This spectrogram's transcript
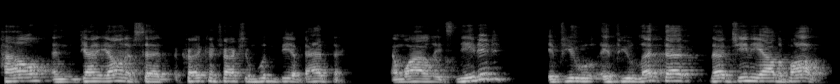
Powell and Janet Yellen have said a credit contraction wouldn't be a bad thing. And while it's needed, if you if you let that that genie out of the bottle,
